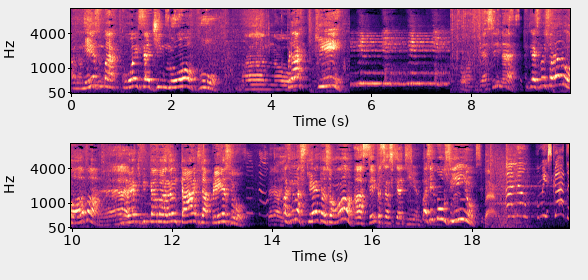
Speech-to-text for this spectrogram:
A mesma coisa de novo. Mano. Pra quê? Porra, fizesse, né? Fizesse uma história nova. É. O moleque ficava na Antártida preso. Peraí. As mesmas quedas, ó. Ah, sempre essas quietinhas. Vai ser igualzinho. Ah, não! Uma escada!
